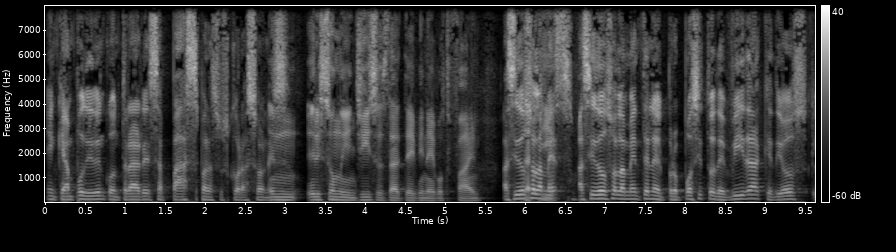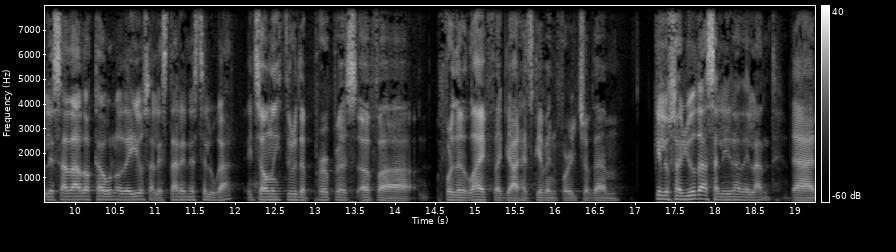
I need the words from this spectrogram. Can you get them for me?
en que han podido encontrar esa paz para sus corazones. And it is only in Jesus that they've been able to find. Ha sido, solamente, ha sido solamente en el propósito de vida que Dios les ha dado a cada uno de ellos al estar en este lugar. It's only through the purpose of uh, for their life that God has given for each of them que los ayuda a salir adelante that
